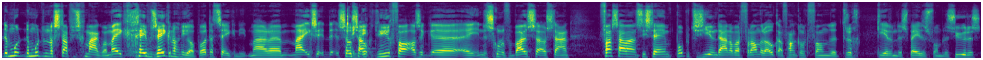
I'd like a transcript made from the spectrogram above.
er- moet- moeten nog stapjes gemaakt worden. Maar ik geef hem zeker nog niet op, hoor. Dat zeker niet. Maar, eh, maar ik, zo zou denk- ik het in ieder geval, als ik eh, in de schoenen van Buis zou staan... Vasthouden aan het systeem, poppetjes hier en daar nog wat veranderen. Ook afhankelijk van de terugkerende spelers van blessures.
